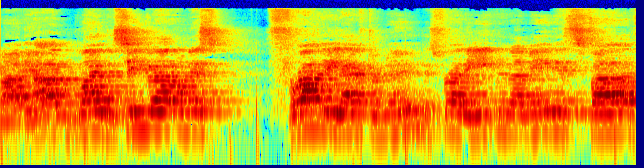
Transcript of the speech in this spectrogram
everybody. I'm glad to see you out on this Friday afternoon, this Friday evening. I mean, it's 5,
